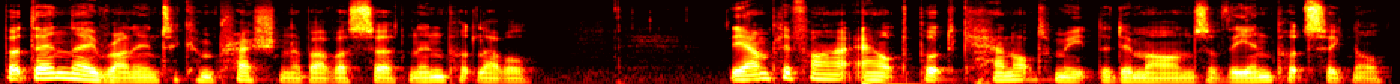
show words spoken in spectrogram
but then they run into compression above a certain input level. The amplifier output cannot meet the demands of the input signal,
